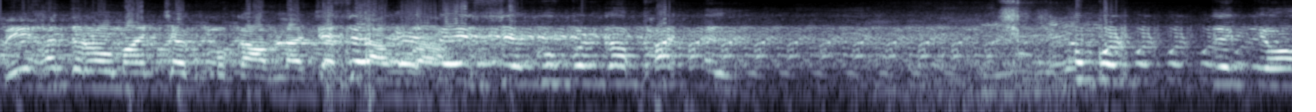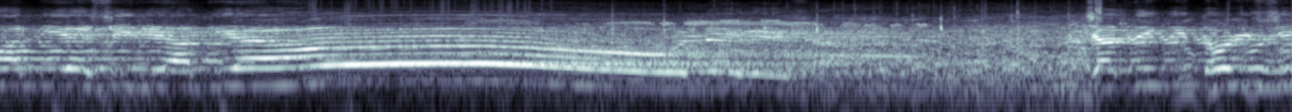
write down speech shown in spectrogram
बेहद रोमांचक मुकाबला चलता हुआ। इससे ऊपर का फाइनल ऊपर क्यों आती है सीधे आती है ओ, ले गई जल्दी की थोड़ी सी।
